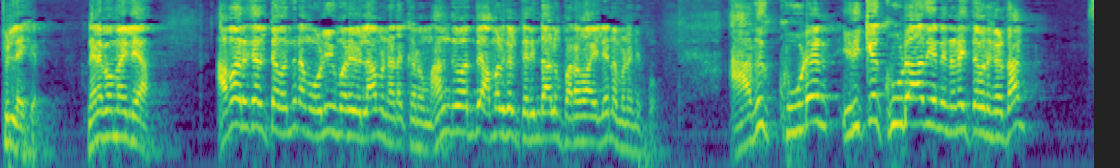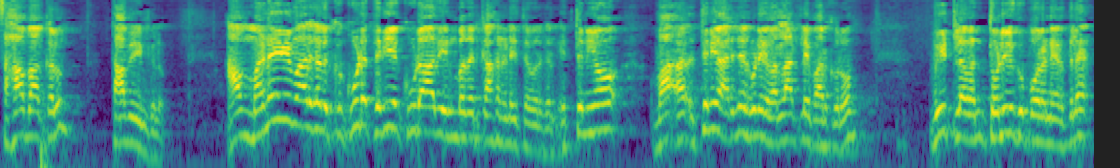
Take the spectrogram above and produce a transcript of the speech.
பிள்ளைகள். நினைப்போமா இல்லையா? அவர்கள்ட்ட வந்து நம்ம ஒளிவு மறைவு இல்லாம நடக்கணும். அங்க வந்து அமல்கள் தெரிந்தாலும் பரவாயில்லை நம்ம நினைப்போம். அது கூட இருக்கக்கூடாது என்று நினைத்தவர்கள் தான் சஹாபாக்களும் தாபியங்களும். அவ் மனைவிமார்களுக்கு கூட தெரியக்கூடாது என்பதற்காக நினைத்தவர்கள். எத்தனையோ வா- எத்தனையோ அறிஞர்களுடைய வரலாற்றிலே பார்க்கிறோம். வீட்டுல வந்து தொழிலுக்கு போற நேரத்துல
